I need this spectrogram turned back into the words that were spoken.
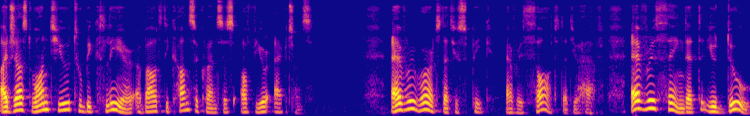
I just want you to be clear about the consequences of your actions. Every word that you speak, every thought that you have, everything that you do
